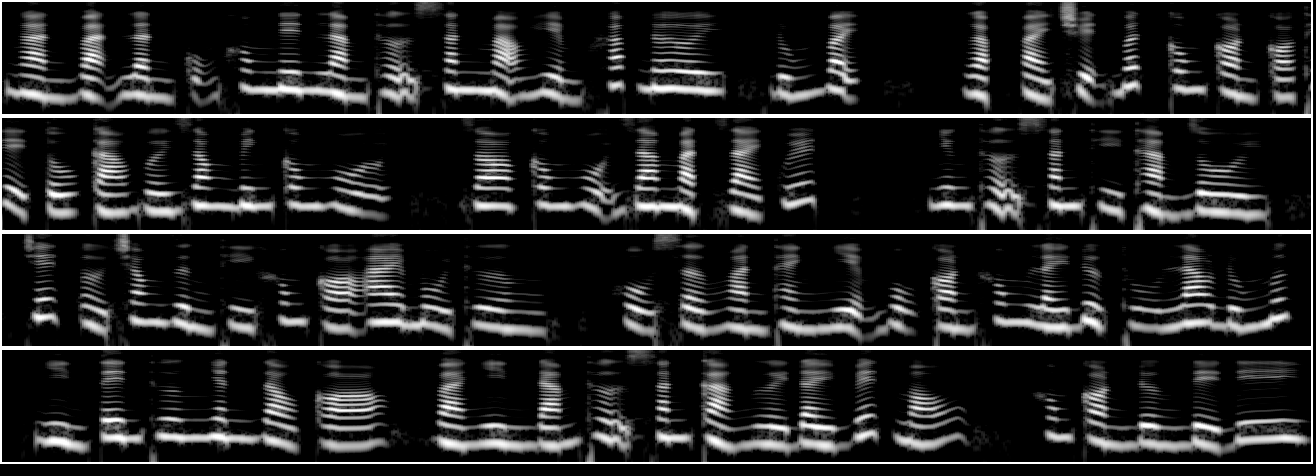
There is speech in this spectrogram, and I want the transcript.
ngàn vạn lần cũng không nên làm thợ săn mạo hiểm khắp nơi. Đúng vậy, gặp phải chuyện bất công còn có thể tố cáo với rong binh công hội, do công hội ra mặt giải quyết. Nhưng thợ săn thì thảm rồi, chết ở trong rừng thì không có ai bồi thường, khổ sở hoàn thành nhiệm vụ còn không lấy được thù lao đúng mức. Nhìn tên thương nhân giàu có, và nhìn đám thợ săn cả người đầy vết máu, không còn đường để đi,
